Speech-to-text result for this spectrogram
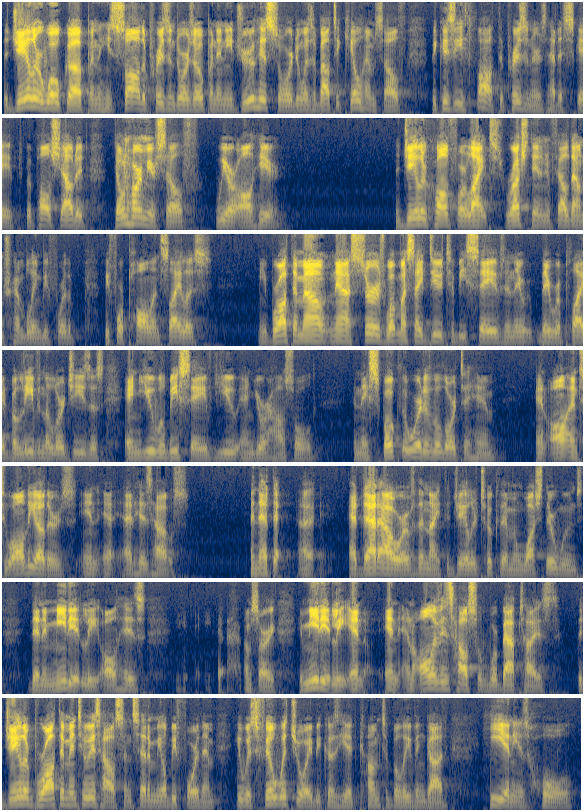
The jailer woke up and he saw the prison doors open and he drew his sword and was about to kill himself because he thought the prisoners had escaped. But Paul shouted, Don't harm yourself. We are all here. The jailer called for lights, rushed in, and fell down trembling before, the, before Paul and Silas. He brought them out and asked, Sirs, what must I do to be saved? And they, they replied, Believe in the Lord Jesus, and you will be saved, you and your household. And they spoke the word of the Lord to him and all and to all the others in at his house. And at that uh, at that hour of the night, the jailer took them and washed their wounds. Then immediately all his I'm sorry, immediately and, and, and all of his household were baptized. The jailer brought them into his house and set a meal before them. He was filled with joy because he had come to believe in God, he and his whole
